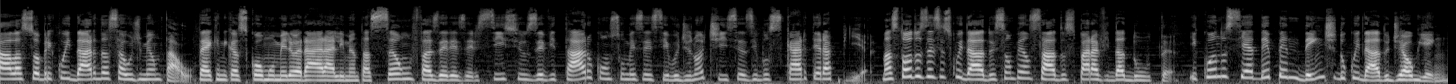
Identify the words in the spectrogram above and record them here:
fala sobre cuidar da saúde mental. Técnicas como melhorar a alimentação, fazer exercícios, evitar o consumo excessivo de notícias e buscar terapia. Mas todos esses cuidados são pensados para a vida adulta. E quando se é dependente do cuidado de alguém?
